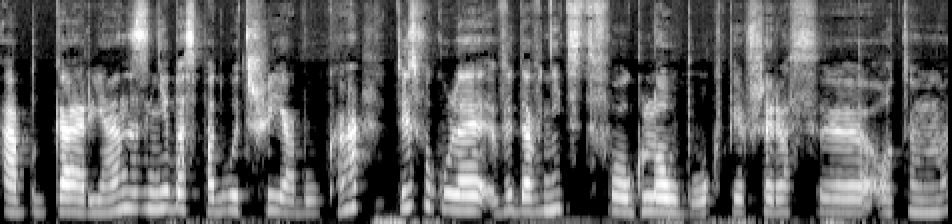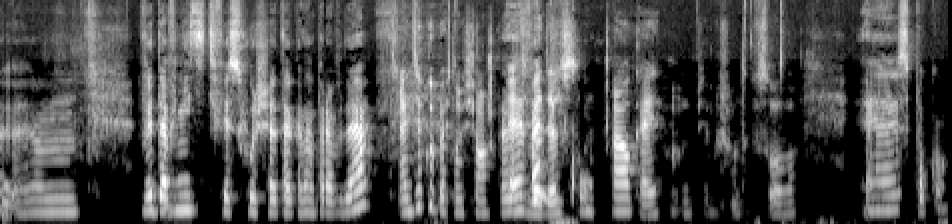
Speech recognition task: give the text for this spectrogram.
Abgarian Z nieba spadły trzy jabłka. To jest w ogóle wydawnictwo Glowbook. Pierwszy raz o tym em, wydawnictwie słyszę tak naprawdę. A gdzie kupiłaś tą książkę? W Wedels? Empiku. A, okej, okay. przepraszam to słowo. E, spoko.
